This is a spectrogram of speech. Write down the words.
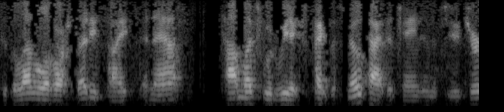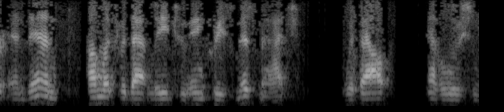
to the level of our study sites and ask how much would we expect the snowpack to change in the future, and then how much would that lead to increased mismatch without evolution,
